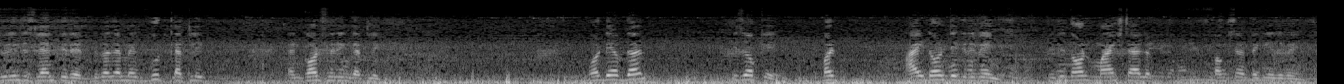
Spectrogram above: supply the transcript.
during this Lent period because I am a good Catholic and God-fearing Catholic. What they have done is okay, but I don't take revenge. It is not my style of function of taking revenge.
